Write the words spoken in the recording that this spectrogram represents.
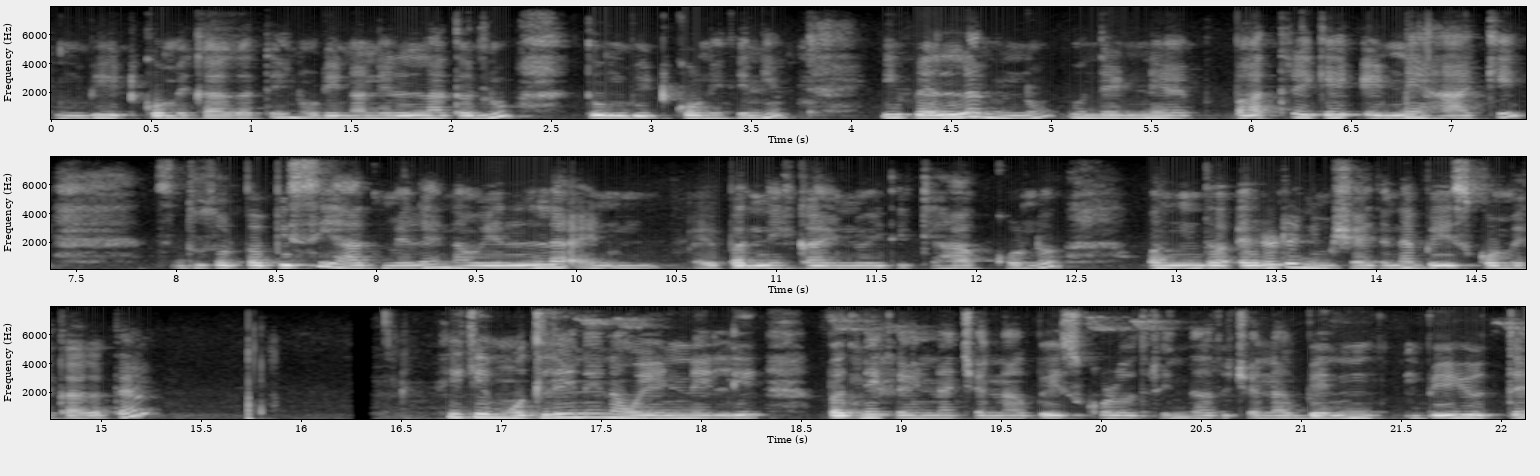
ತುಂಬಿ ಇಟ್ಕೊಬೇಕಾಗತ್ತೆ. ನೋಡಿ, ನಾನೆಲ್ಲದನ್ನು ತುಂಬಿ ಇಟ್ಕೊಂಡಿದ್ದೀನಿ. ಇವೆಲ್ಲವನ್ನು ಒಂದು ಎಣ್ಣೆ ಪಾತ್ರೆಗೆ ಎಣ್ಣೆ ಹಾಕಿ ಇದು ಸ್ವಲ್ಪ ಬಿಸಿ ಆದಮೇಲೆ ನಾವು ಎಲ್ಲ ಎಣ್ಣೆ ಬದನೆಕಾಯನ್ನು ಇದಕ್ಕೆ ಹಾಕ್ಕೊಂಡು ಒಂದು ಎರಡು ನಿಮಿಷ ಇದನ್ನು ಬೇಯಿಸ್ಕೊಬೇಕಾಗತ್ತೆ. ಹೀಗೆ ಮೊದಲೇ ನಾವು ಎಣ್ಣೆಯಲ್ಲಿ ಬದನೆಕಾಯಿನ ಚೆನ್ನಾಗಿ ಬೇಯಿಸ್ಕೊಳ್ಳೋದ್ರಿಂದ ಅದು ಚೆನ್ನಾಗಿ ಬೆನ್, ಬೇಯುತ್ತೆ.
